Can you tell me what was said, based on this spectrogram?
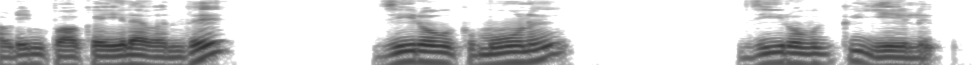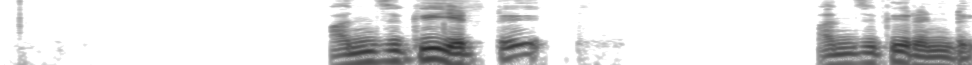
அப்படின்னு பார்க்கையில் வந்து ஜீரோவுக்கு மூணு ஜீரோவுக்கு ஏழு. அஞ்சுக்கு எட்டு அஞ்சுக்கு ரெண்டு.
